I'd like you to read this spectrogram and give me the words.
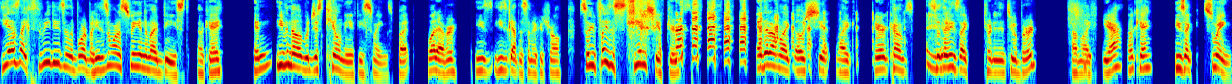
he has like three dudes on the board, but he doesn't want to swing into my beast. Okay, and even though it would just kill me if he swings, but whatever. He's he's got this under control. So he plays a Skinshifter, and then I'm like, oh shit, like here it comes. So then he's like, turn it into a bird. I'm like, yeah, okay. He's like, swing,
